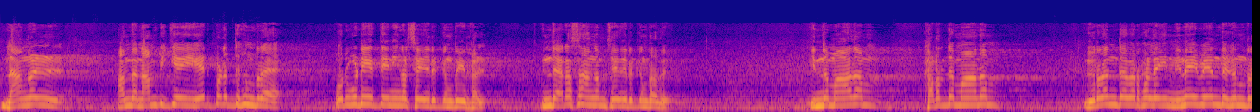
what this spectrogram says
நாங்கள் அந்த நம்பிக்கையை ஏற்படுத்துகின்ற ஒரு விடயத்தை நீங்கள் செய்திருக்கின்றீர்கள். இந்த அரசாங்கம் செய்திருக்கின்றது. இந்த மாதம் கடந்த மாதம் இறந்தவர்களை நினைவேந்துகின்ற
